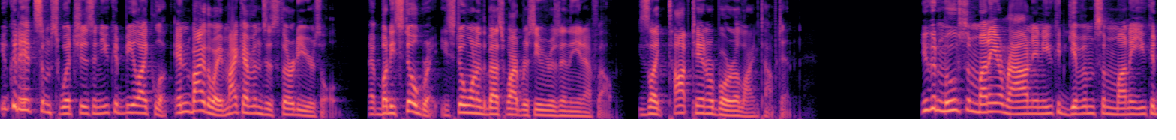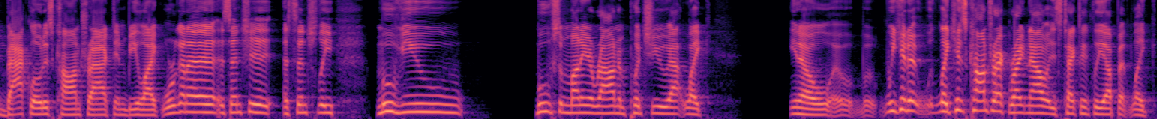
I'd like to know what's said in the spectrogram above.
you could hit some switches and you could be like look and by the way mike evans is 30 years old eh, but he's still great. He's still one of the best wide receivers in the nfl he's like top 10 or borderline top 10 you could move some money around and you could give him some money. You could backload his contract and be like we're gonna essentially essentially move you move some money around and put you at like you know, we could like his contract right now is technically up at like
